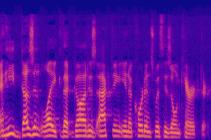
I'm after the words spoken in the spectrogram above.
and he doesn't like that God is acting in accordance with his own character.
